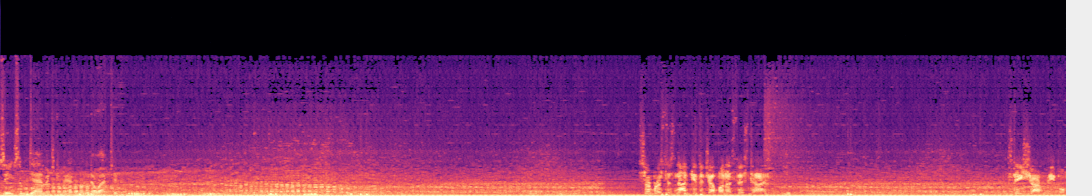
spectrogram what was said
Seeing some damage, Commander. No activity. Cerberus does not get the jump on us this time. Stay sharp, people.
